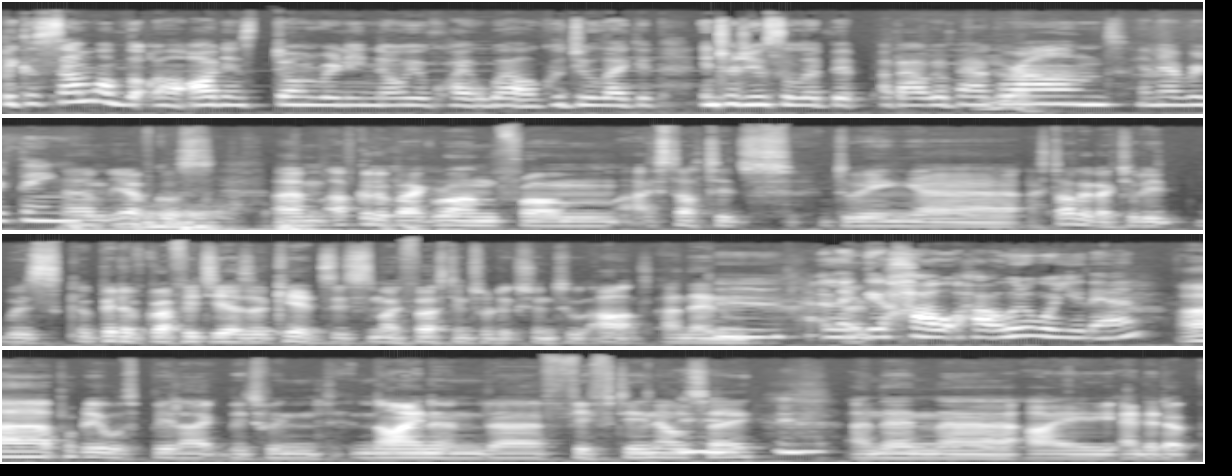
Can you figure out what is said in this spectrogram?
Because some of the uh, audience don't really know you quite well. Could you like introduce a little bit about your background and everything? Um, yeah, of course. Um, I've got a background from. I started doing. Uh, I started actually with a bit of graffiti as a kid. This is my first introduction to art, and then Mm, like how how old were you then? uh, probably was be like between nine and uh, fifteen, I would say. Mhm. And then uh, I ended up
